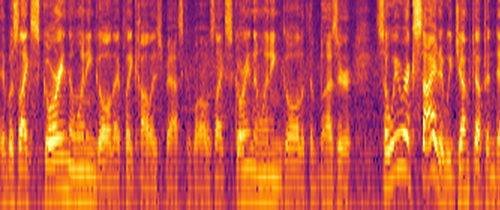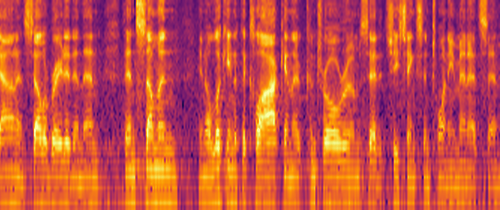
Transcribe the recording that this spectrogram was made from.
It was like scoring the winning goal. I play college basketball. It was like scoring the winning goal at the buzzer. So we were excited. We jumped up and down and celebrated. And then, then someone, you know, looking at the clock in the control room said she sinks in 20 minutes. And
